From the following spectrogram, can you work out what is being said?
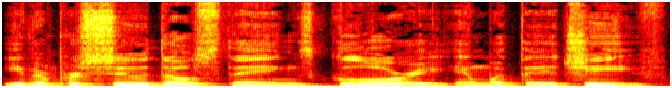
even pursued those things glory in what they achieve.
